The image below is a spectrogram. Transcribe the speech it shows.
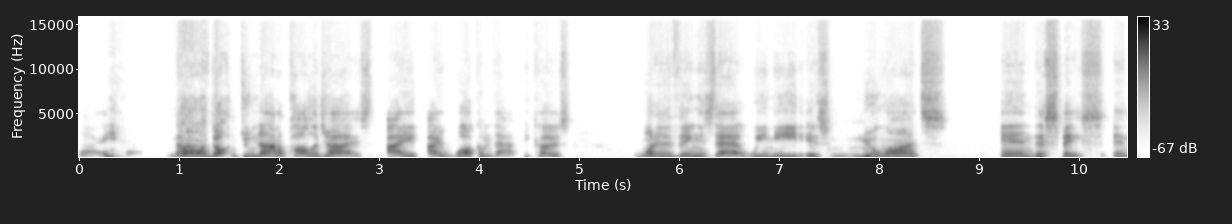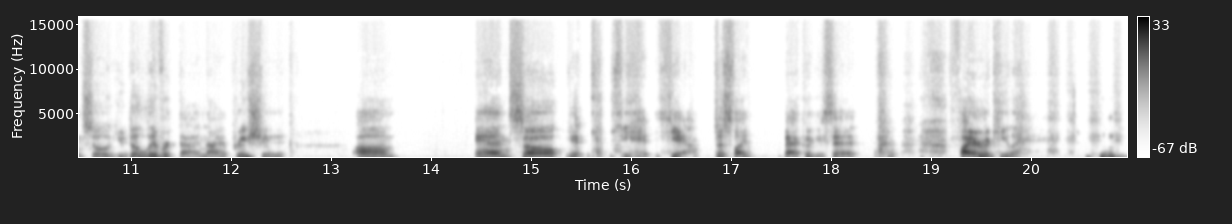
Sorry. No don't do not apologize. I i welcome that because one of the things that we need is nuance in this space. And so you delivered that, and I appreciate it. Um, and so yeah, yeah, just like back what you said, fire Akile.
